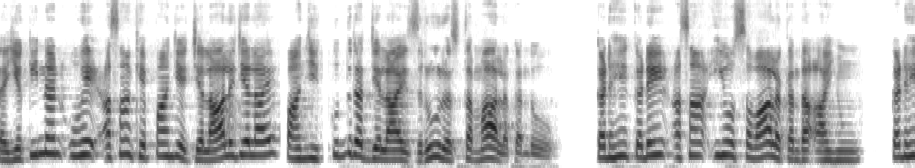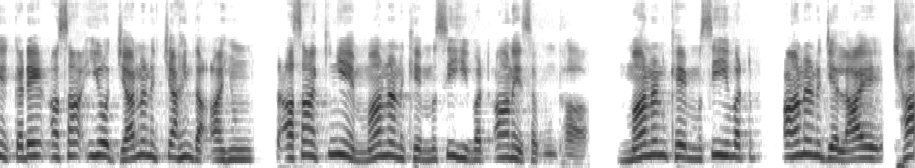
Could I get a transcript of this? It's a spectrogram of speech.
त यकीन उहे असांखे पंहिंजे जलाल जे लाइ पंहिंजी कुदरत जे लाइ ज़रूरु इस्तेमालु कंदो कॾहिं कॾहिं असां इहो सुवाल कंदा आहियूं कॾहिं कॾहिं असां इहो ॼाणणु चाहींदा आहियूं त असां कीअं माननि खे मुसीह वटि आणे सघूं था माननि खे मसीह वटि आणण जे लाइ छा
